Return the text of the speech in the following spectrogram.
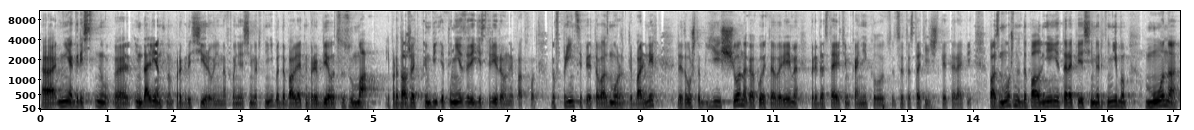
а, не агресс... ну, э, индолентном прогрессировании на фоне асимертиниба добавлять, например, белоцизумаб и продолжать комби... Это не зарегистрированный подход, но в принципе это возможно для больных, для того, чтобы еще на какое-то время предоставить им каникулу цитостатической терапии. Возможно дополнение терапии асимертинибом моно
